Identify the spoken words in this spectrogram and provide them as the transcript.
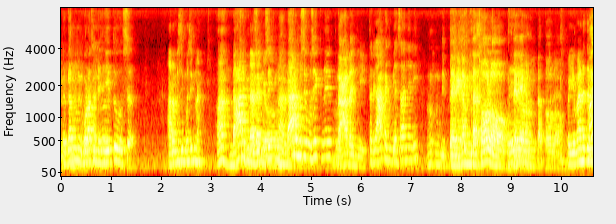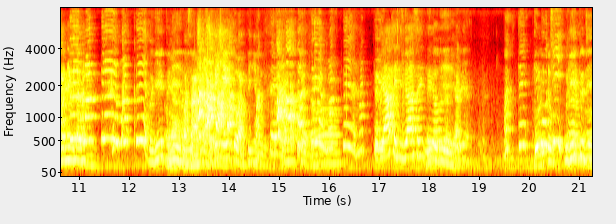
tegang kurasa di situ Se- Ada musik-musik nah. ah nggak ada Nggak ada, musik musik oh. nah nggak ada musik musik nih nggak ada ji Teriakan biasanya di. Mm-mm. teriakan minta tolong Iya. teriakan minta tolong Bagaimana mati teriakannya bisa? mati mati begitu Iya, Ji. Bahasa artinya itu artinya itu. Mate, mate, mate, mate. Teriakin biasa itu. Itu, Ji. Mate, kimochi. Begitu Ji.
